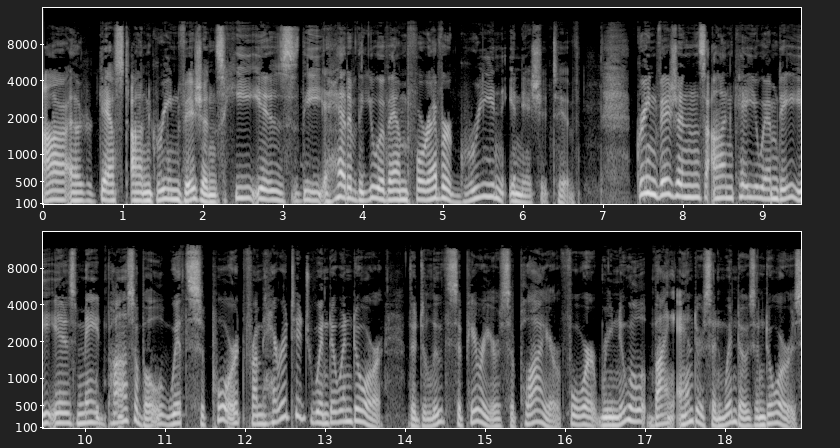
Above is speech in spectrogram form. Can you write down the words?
our guest on Green Visions. He is the head of the U of M Forever Green Initiative. Green Visions on KUMD is made possible with support from Heritage Window and Door, the Duluth Superior supplier for renewal by Andersen Windows and Doors,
